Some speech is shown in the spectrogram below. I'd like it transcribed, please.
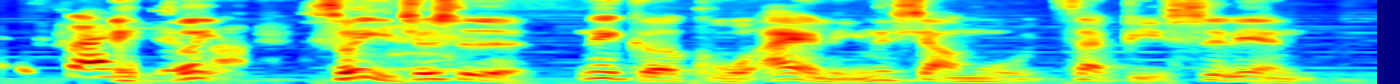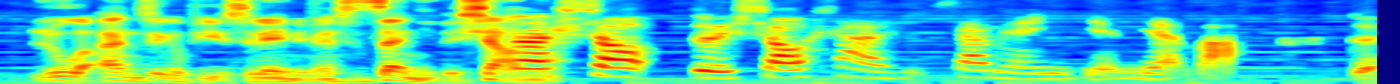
算是吧。所以所以就是那个谷爱凌的项目在鄙视链，如果按这个鄙视链里面是在你的下面，那稍对稍下下面一点点吧。对，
